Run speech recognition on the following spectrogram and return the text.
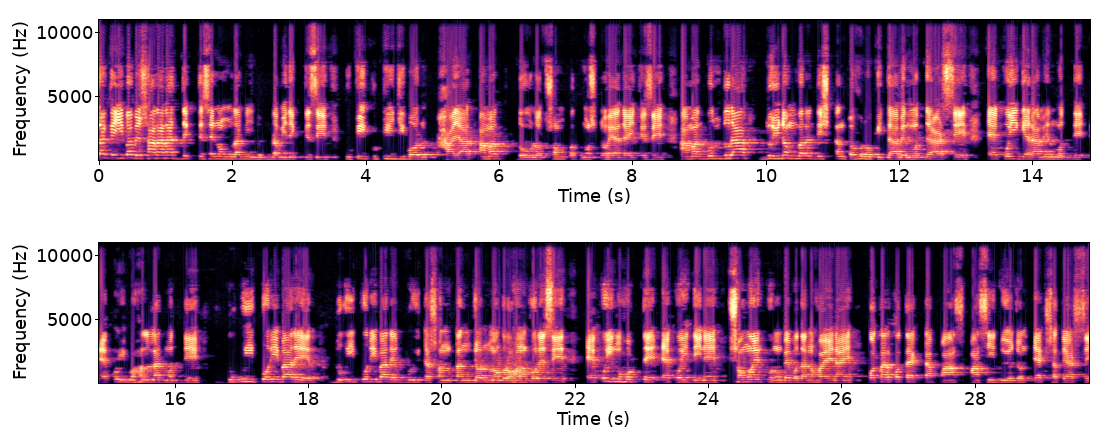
থাকে এইভাবে সারা রাত দেখতেছে, নোংরামি নোংরামি দেখতেছে, কুটি কুটি জীবন হায়াত। আমার দৌলত সম্পদ নষ্ট হয়ে যাইতেছে। আমার বন্ধুরা, দুই নম্বরের দৃষ্টান্ত হলো কিতাবের মধ্যে আসছে, একই গ্রামের মধ্যে, একই মহল্লার মধ্যে। দুই পরিবারের দুই পরিবারের দুইটা সন্তান জন্মগ্রহণ করেছে। একই মুহূর্তে, একই দিনে সময়ের কোনো ব্যবধান হয় নাই। কথার কথা একটা, পাঁচ, পাঁচই দুইজন একসাথে আসছে,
